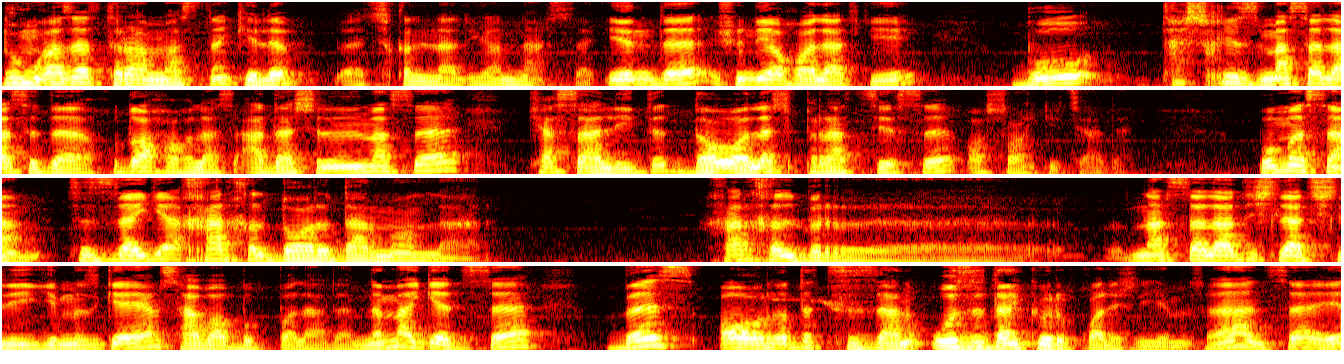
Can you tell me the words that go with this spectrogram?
dumg'aza travmasidan kelib e, chiqilinadigan narsa. Endi shunday holatki bu tashxis masalasida xudo xohlasa adashilmasa kasallikni davolash protsessi oson kechadi. Bo'lmasam tizzaga har xil dori darmonlar har xil bir e, narsalarni ishlatishligimizga ham sabab bo'lib qoladi. Nimaga desa biz og'riqni tizzani o'zidan ko'rib qolishligimiz ha desa e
